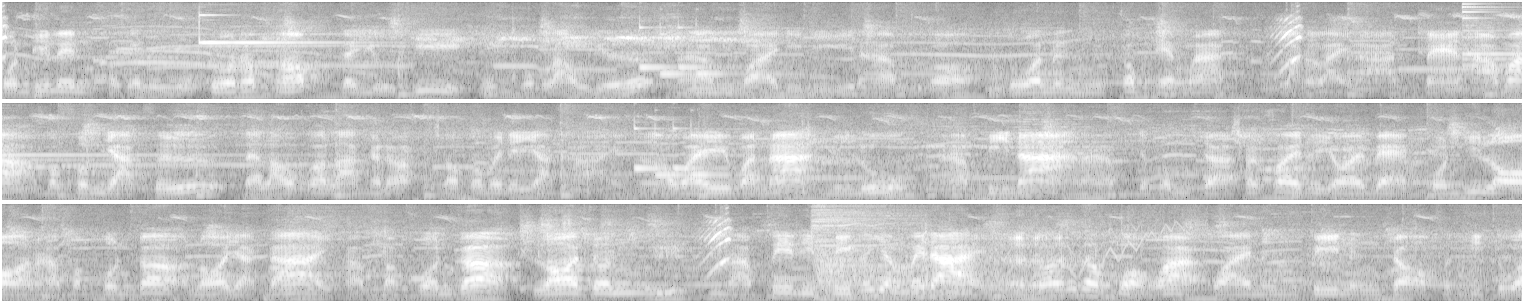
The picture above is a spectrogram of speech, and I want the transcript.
คนที่เล่นเขาจะรู้ ตัวท็อปทอปจะอยู่ที่กลุ่มพวกเราเยอะนะครับอืมควายดีๆนะครับ ก็ตัวหนึ่งก็แพงมากหลักหลายล้าน แต่ถามว่าบางคนอยากซื้อแต่เราก็รักกันเนาะเราก็ไม่ได้อยากขาย เอาไว้วันหน้ามีลูกนะครับปีหน้านะครับเดี๋ยวผมจะค่อยๆทยอยแบ่งคนที่รอนะครับบางคนก็รออยากได้ครับบางคนก็รอจนสามปีสี่ปีก็ยังไม่ได้ก็ต้องบอกว่าควายหนึ่งปีหนึ่งจะออกสักกี่ตัว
